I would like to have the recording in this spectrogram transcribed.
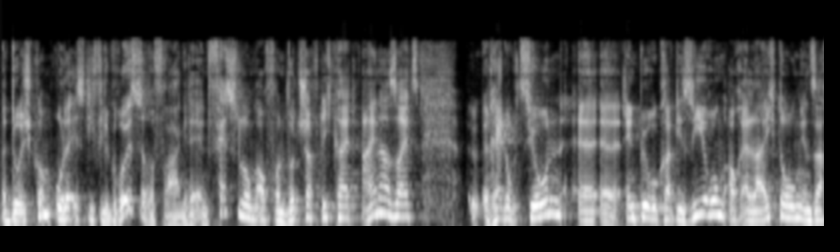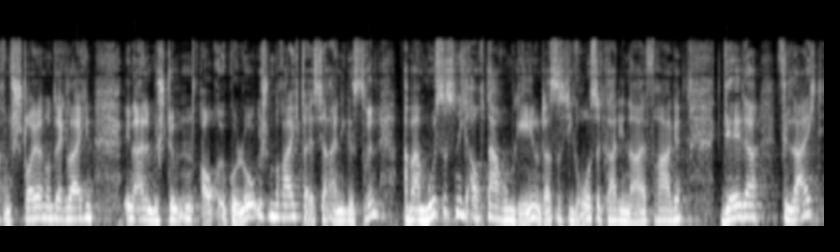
durchkommen? Oder ist die viel größere Frage der Entfesselung auch von Wirtschaftlichkeit einerseits äh, Reduktion, äh, äh, Entbürokratisierung, auch Erleichterungen in Sachen Steuern und dergleichen in einem bestimmten, auch ökologischen Bereich, da ist ja einiges drin. Aber muss es nicht auch darum gehen, und das ist die große Kardinalfrage, Gelder vielleicht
